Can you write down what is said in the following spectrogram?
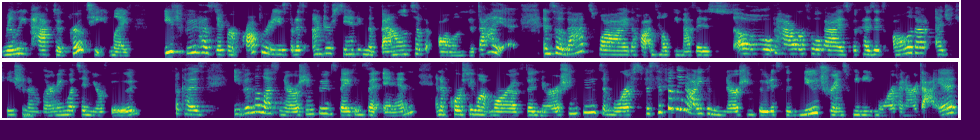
really packed with protein. Like each food has different properties, but it's understanding the balance of it all in the diet. And so that's why the hot and healthy method is so powerful, guys, because it's all about education and learning what's in your food because even the less nourishing foods they can fit in and of course we want more of the nourishing foods and more of specifically not even the nourishing food it's the nutrients we need more of in our diet.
